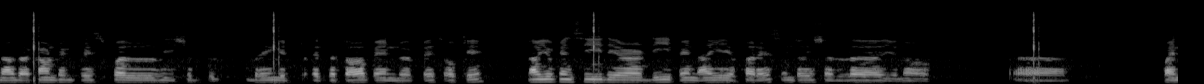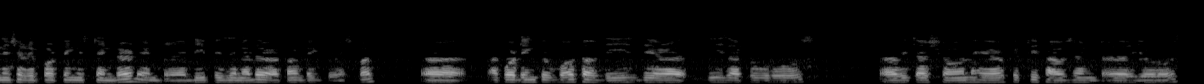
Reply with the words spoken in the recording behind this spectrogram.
Now the accountant principle we should bring it at the top and uh, press ok. Now you can see there are deep and IFRS international uh, you know uh, financial reporting standard and uh, deep is another accounting principle uh, according to both of these there are these are two rows uh, which are shown here 50,000 uh, euros.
